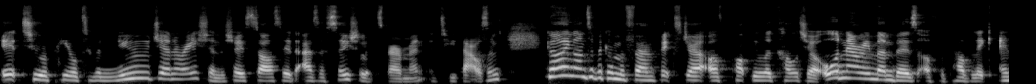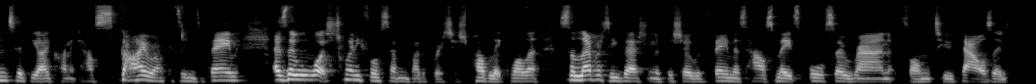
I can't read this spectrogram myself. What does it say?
it to appeal to a new generation. The show started as a social experiment in 2000, going on to become a firm fixture of popular culture. Ordinary members of the public entered the iconic house, skyrocketing to fame as they were watched 24 7 by the British public, while a celebrity version of the show with famous housemates also ran from 2000.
